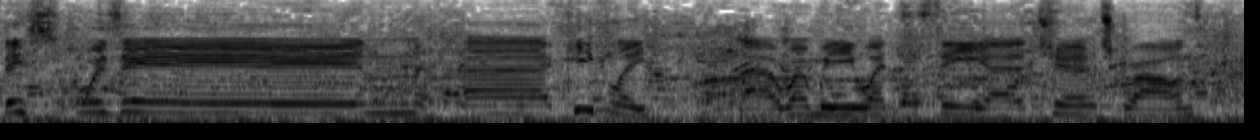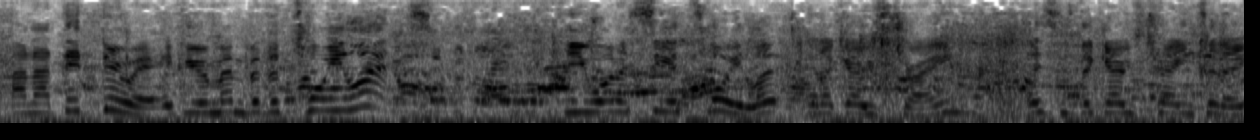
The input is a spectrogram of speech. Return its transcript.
This was in uh, Keighley uh, when we went to see uh, Church Ground, and I did do it. If you remember the toilet, do you want to see a toilet in a ghost train? This is the ghost train to do.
